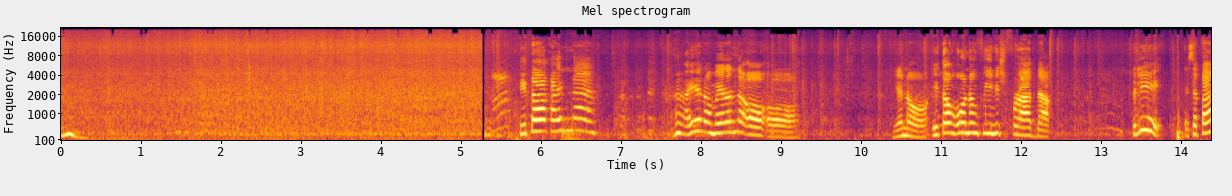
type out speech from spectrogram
Mm. Tita, kain na. Ayan o, meron na o. Oh, Yan o. Ito ang unang finished product. Dali. Isa pa?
